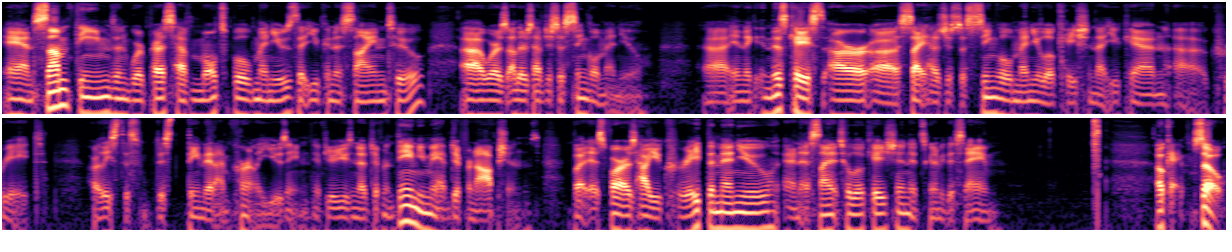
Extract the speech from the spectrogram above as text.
And some themes in WordPress have multiple menus that you can assign to, uh, whereas others have just a single menu. Uh, in, the, in, this case, our uh, site has just a single menu location that you can uh, create, or at least this, this theme that I'm currently using. If you're using a different theme, you may have different options. But as far as how you create the menu and assign it to a location, it's going to be the same. Okay, so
